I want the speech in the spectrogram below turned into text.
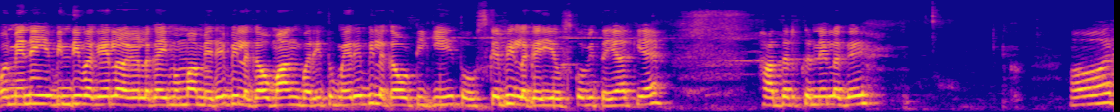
और मैंने ये बिंदी वगैरह लगाई, मम्मा मेरे भी लगाओ, मांग भरी तो मेरे भी लगाओ टिकी तो उसके भी लगाई है, उसको भी तैयार किया है। हाथ दर्द करने लगे और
